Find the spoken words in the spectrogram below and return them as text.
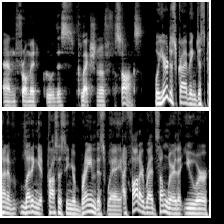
and from it grew this collection of songs. Well, you're describing just kind of letting it process in your brain this way. I thought I read somewhere that you were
